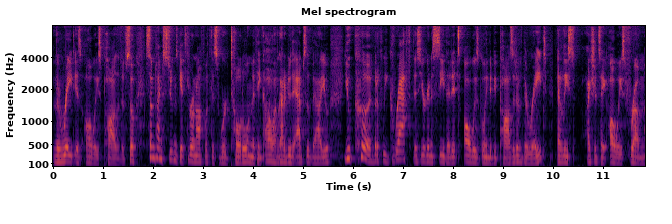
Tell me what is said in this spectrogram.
the rate is always positive. So sometimes students get thrown off with this word total and they think, oh, I've got to do the absolute value. You could, but if we graph this, you're going to see that it's always going to be positive, the rate, at least I should say always from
